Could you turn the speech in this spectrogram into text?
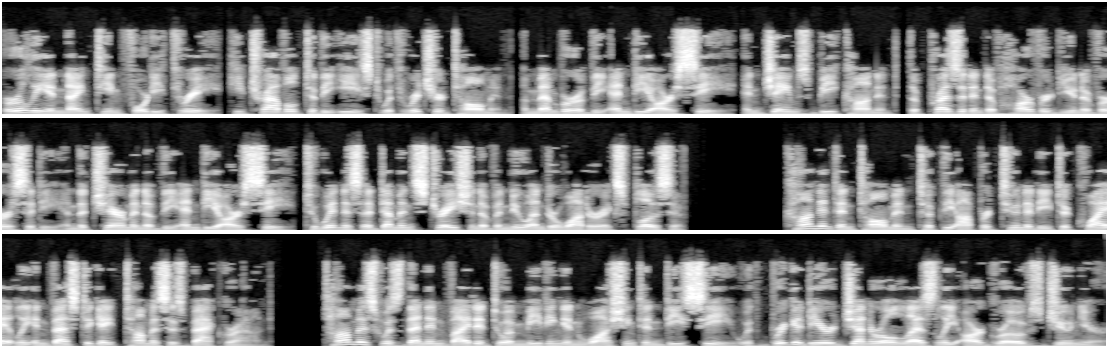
Early in 1943, he traveled to the East with Richard Tolman, a member of the NDRC, and James B. Conant, the president of Harvard University and the chairman of the NDRC, to witness a demonstration of a new underwater explosive. Conant and Tolman took the opportunity to quietly investigate Thomas's background. Thomas was then invited to a meeting in Washington, D.C. with Brigadier General Leslie R. Groves, Jr.,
